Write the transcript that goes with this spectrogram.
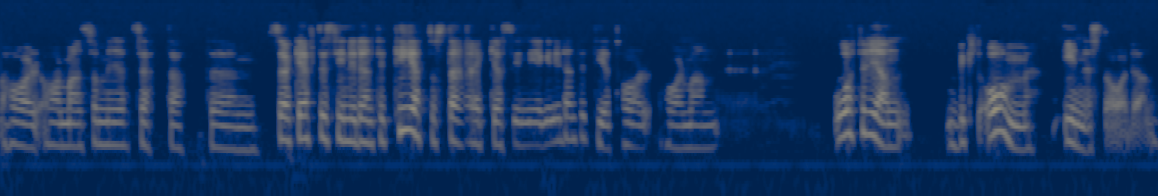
har, har man som i ett sätt att um, söka efter sin identitet och stärka sin egen identitet har, har man eh, återigen byggt om innerstaden.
